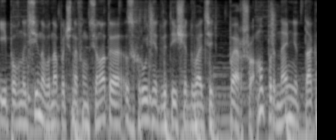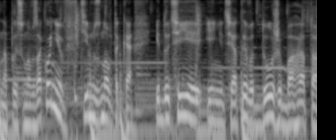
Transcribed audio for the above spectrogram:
і повноцінно вона почне функціонувати з грудня 2021-го. Ну принаймні так написано в законі. Втім, знов таки і до цієї ініціативи дуже багато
